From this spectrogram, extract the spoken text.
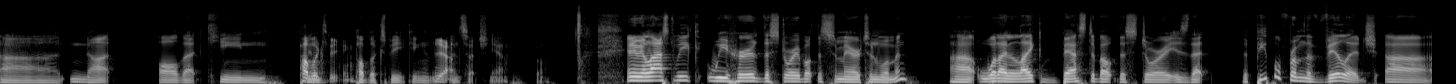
uh, not all that keen Public speaking. public speaking and, Yeah. and such. Yeah. So anyway, last week we heard the story about the Samaritan woman. Uh, what I like best about this story is that the people from the village uh,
